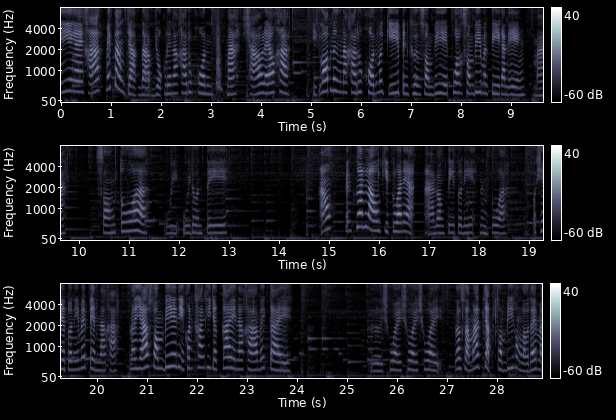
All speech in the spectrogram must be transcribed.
นี่ไงคะ ไม่ต่างจากดาบยกเลยนะคะทุกคน มาเช้าแล้วค่ะ อีกรอบหนึ่งนะคะ ทุกคนเมื่อกี้เป็นคืนซอมบี้พวกซอมบี้มันตีกันเองมาสองตัว อุ้ยอุ้ยโดนตี เอา้าเป็นเพื่อนเรากี่ตัวเนี่ยอ่าลองตีตัวนี้หนึ่งตัว โอเคตัวนี้ไม่เป็นนะคะ ระยะซอมบี้นี่ค่อนข้างที่จะใกล้นะคะ ไม่ไกลเออช่วยช่วยช่วย เราสามารถจับซอมบี้ของเราได้ไหม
